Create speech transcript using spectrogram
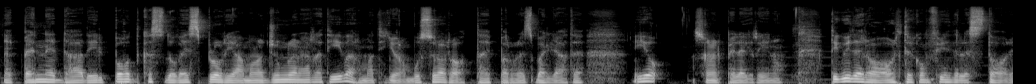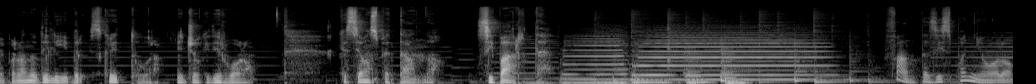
è Penne e Dadi, il podcast dove esploriamo la giungla narrativa armati di una bussola rotta e parole sbagliate. Io sono il pellegrino. Ti guiderò oltre i confini delle storie parlando di libri, scrittura e giochi di ruolo. Che stiamo aspettando? Si parte! Fantasy spagnolo.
